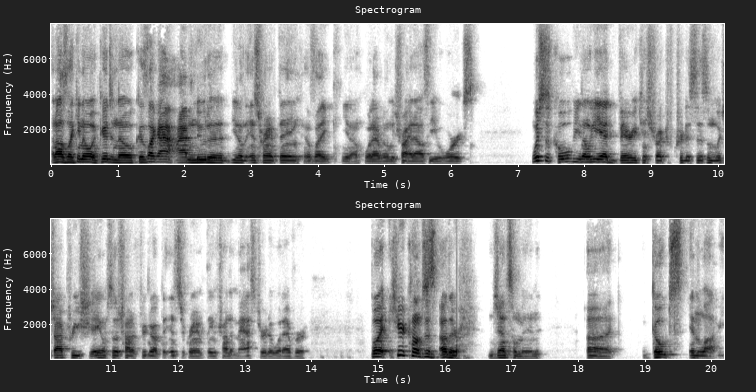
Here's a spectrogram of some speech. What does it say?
And I was like, you know what, good to know. Cause like I, I'm new to, you know, the Instagram thing. I was like, you know, whatever, let me try it out, see if it works. Which is cool. You know, he had very constructive criticism, which I appreciate. I'm still trying to figure out the Instagram thing, trying to master it or whatever. But here comes this other gentleman, uh, goats in lobby.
